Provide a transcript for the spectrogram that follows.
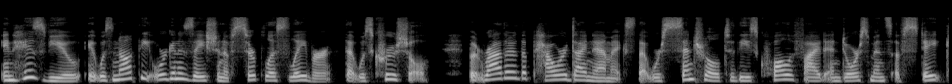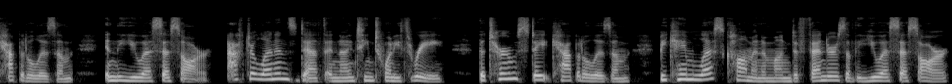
In his view, it was not the organization of surplus labor that was crucial, but rather the power dynamics that were central to these qualified endorsements of state capitalism in the USSR. After Lenin's death in 1923, the term state capitalism became less common among defenders of the USSR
